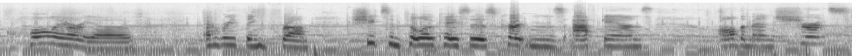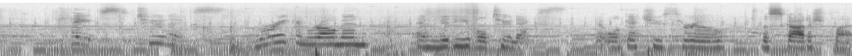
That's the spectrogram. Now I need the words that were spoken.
a whole area of everything from sheets and pillowcases, curtains, afghans, all the men's shirts, capes, tunics, Greek and Roman, and medieval tunics that will get you through the Scottish play.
